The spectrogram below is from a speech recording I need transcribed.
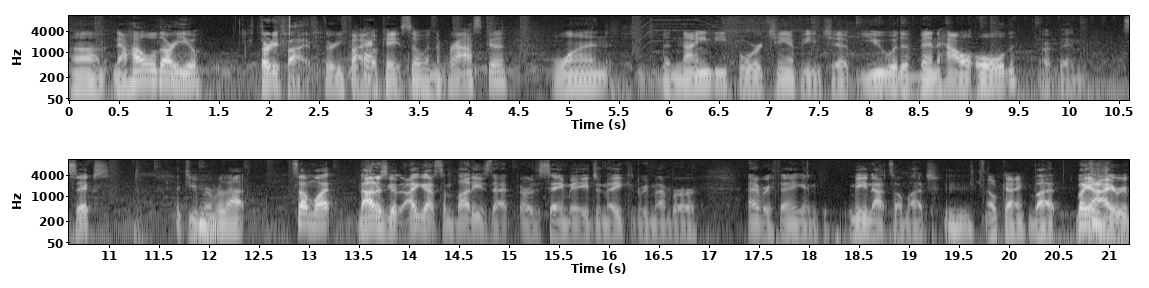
Um, now, how old are you? 35. 35. Okay. Okay, so when Nebraska won the 94 championship, you would have been how old? I would have been six. Do you remember that? Somewhat. Not as good. I got some buddies that are the same age and they can remember everything, and me not so much. Mm-hmm. Okay. But but yeah, I re-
